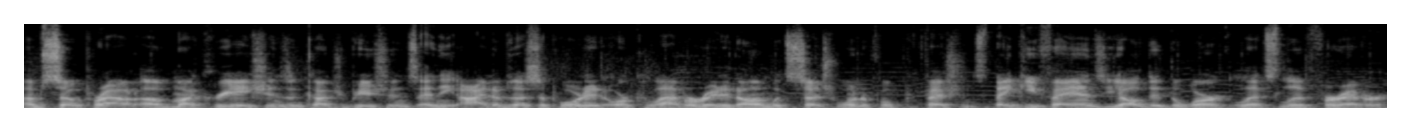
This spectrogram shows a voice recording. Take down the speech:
I'm so proud of my creations and contributions and the items I supported or collaborated on with such wonderful professions. Thank you fans, y'all did the work, let's live forever.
